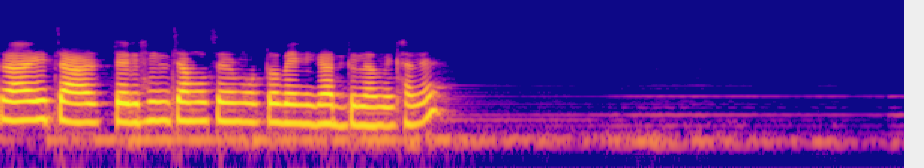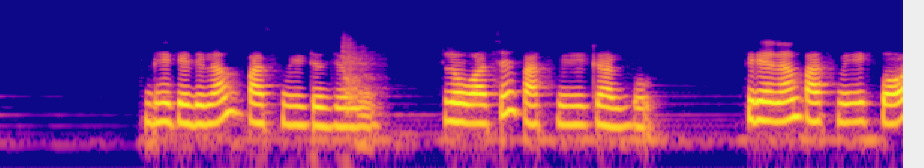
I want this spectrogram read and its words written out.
প্রায় চার টেবিল চামচের মতো ভিনেগার দিলাম এখানে। ঢেকে দিলাম পাঁচ মিনিটের জন্য। স্লো আছে, পাঁচ মিনিট রাখব। ফিরে এলাম পাঁচ মিনিট পর।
